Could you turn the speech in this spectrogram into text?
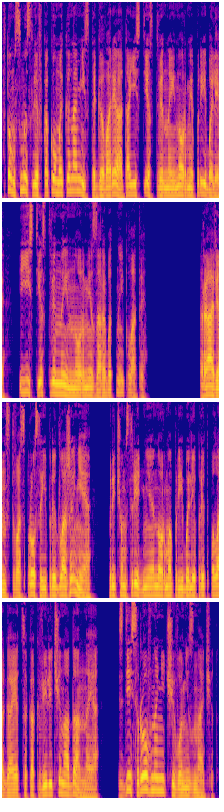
в том смысле, в каком экономисты говорят о естественной норме прибыли и естественной норме заработной платы. Равенство спроса и предложения, причем средняя норма прибыли предполагается как величина данная, здесь ровно ничего не значит.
